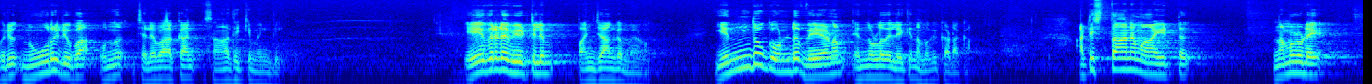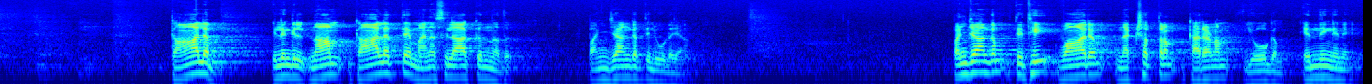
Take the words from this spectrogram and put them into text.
ഒരു നൂറ് രൂപ ഒന്ന് ചിലവാക്കാൻ സാധിക്കുമെങ്കിൽ ഏവരുടെ വീട്ടിലും പഞ്ചാംഗം വേണം? എന്തുകൊണ്ട് വേണം എന്നുള്ളതിലേക്ക് നമുക്ക് കടക്കാം. അടിസ്ഥാനമായിട്ട് നമ്മളുടെ കാലം ഇല്ലെങ്കിൽ നാം കാലത്തെ മനസ്സിലാക്കുന്നത് പഞ്ചാംഗത്തിലൂടെയാണ്. പഞ്ചാംഗം തിഥി വാരം നക്ഷത്രം കരണം യോഗം എന്നിങ്ങനെ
